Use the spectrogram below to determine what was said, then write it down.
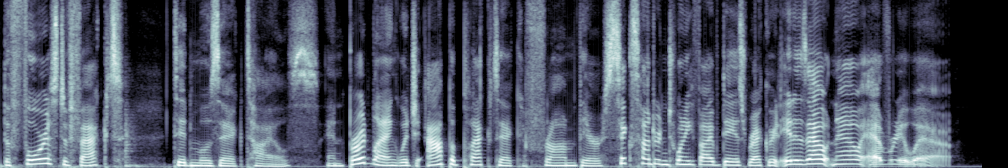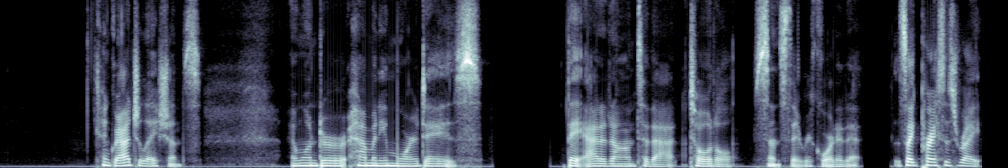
The Forest Effect did Mosaic Tiles and Bird Language Apoplectic from their 625 Days record. It is out now everywhere. Congratulations. I wonder how many more days they added on to that total since they recorded it. It's like Price is Right.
